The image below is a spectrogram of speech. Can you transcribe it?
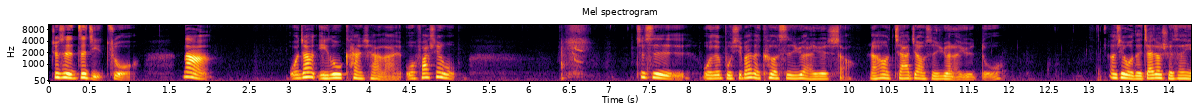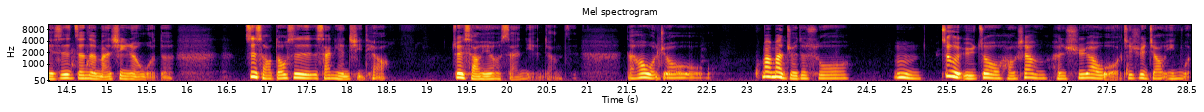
就是自己做。那我这样一路看下来，我发现就是我的补习班的课是越来越少，然后家教是越来越多，而且我的家教学生也是真的蛮信任我的。至少都是三年起跳，最少也有三年这样子。然后我就慢慢觉得说，嗯，这个宇宙好像很需要我继续教英文。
